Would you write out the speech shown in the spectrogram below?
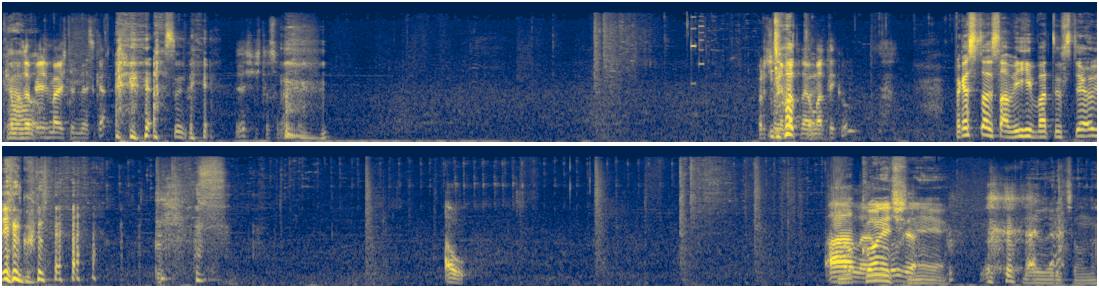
Ma Kámo. zabiješ ma ešte dneska? Asi nie. Ježiš, to som. Prečo No nemá to- pneumatiku? Prestaň sa vyhýbať tým stehovým gule. Au. No konečne. Neuveriteľné.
